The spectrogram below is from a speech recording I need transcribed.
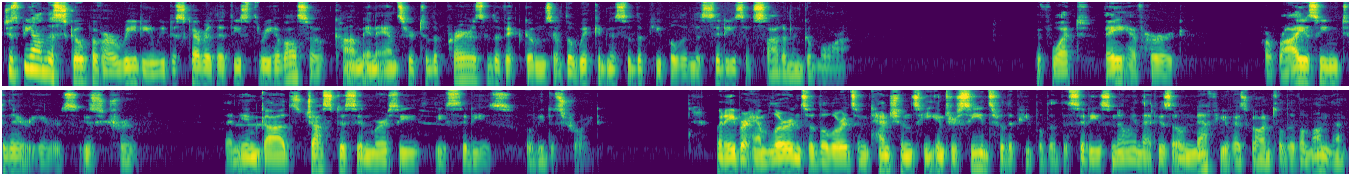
Just beyond the scope of our reading, we discover that these three have also come in answer to the prayers of the victims of the wickedness of the people in the cities of Sodom and Gomorrah. If what they have heard, arising to their ears, is true, then in God's justice and mercy these cities will be destroyed. When Abraham learns of the Lord's intentions, he intercedes for the people of the cities, knowing that his own nephew has gone to live among them.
